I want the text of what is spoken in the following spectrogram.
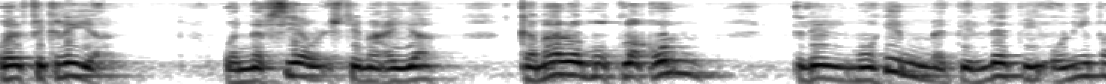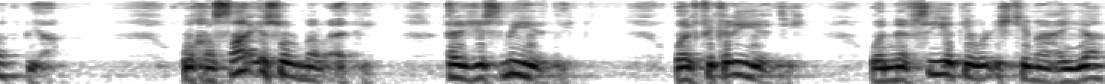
والفكرية والنفسية والاجتماعية كمال مطلق للمهمة التي أنيطت بها وخصائص المرأة الجسمية والفكرية والنفسية والاجتماعية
